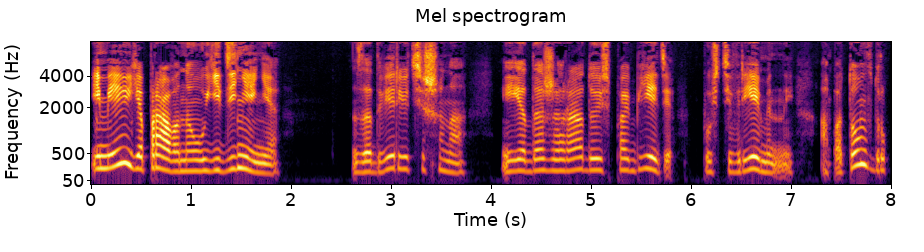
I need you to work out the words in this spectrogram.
Имею я право на уединение». За дверью тишина, и я даже радуюсь победе, пусть и временной, а потом вдруг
